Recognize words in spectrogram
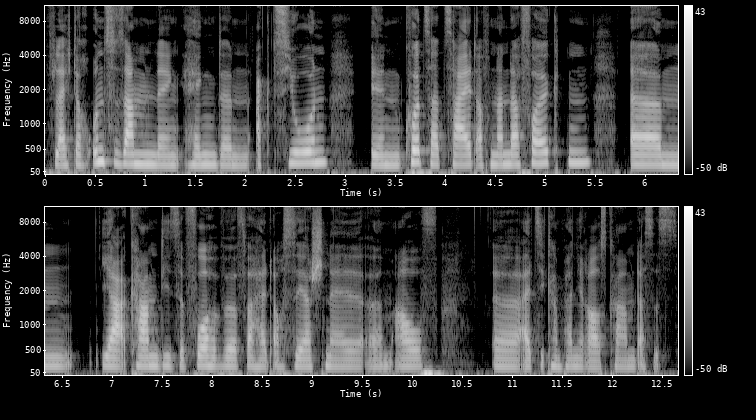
vielleicht auch unzusammenhängenden Aktionen in kurzer Zeit aufeinander folgten, ähm, ja, kamen diese Vorwürfe halt auch sehr schnell ähm, auf, äh, als die Kampagne rauskam, dass es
